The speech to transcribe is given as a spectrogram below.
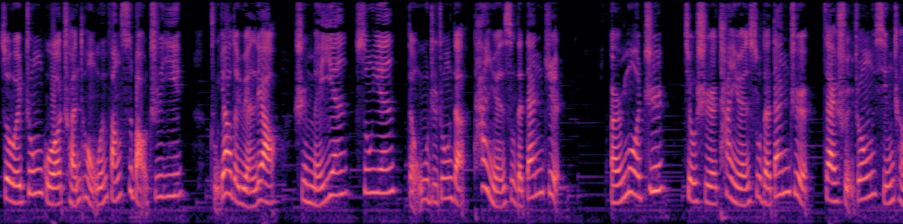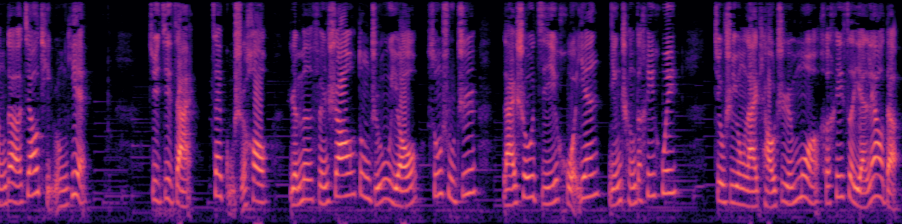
作为中国传统文房四宝之一，主要的原料是煤烟、松烟等物质中的碳元素的单质。而墨汁就是碳元素的单质在水中形成的胶体溶液。据记载，在古时候，人们焚烧动植物油、松树枝来收集火焰凝成的黑灰，就是用来调制墨和黑色颜料的。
